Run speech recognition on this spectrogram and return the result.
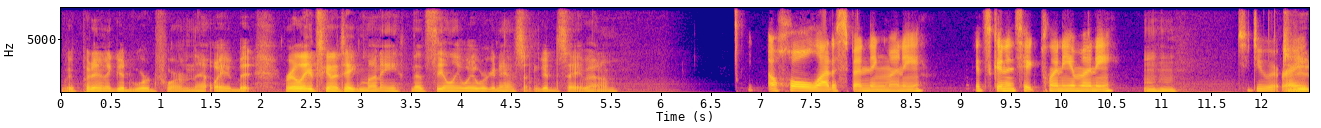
We put in a good word for him that way. But really, it's going to take money. That's the only way we're going to have something good to say about him. A whole lot of spending money. It's going to take plenty of money Mm-hmm. to do it To right. do,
